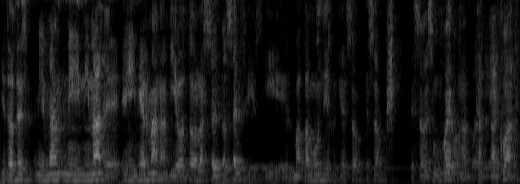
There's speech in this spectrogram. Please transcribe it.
Y entonces mi, ma- mi, mi madre y mi hermana vio todos los, los selfies y el mapa mundi dijo que eso, eso, eso es un juego, ¿no? Pues Tal- Tal cual.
